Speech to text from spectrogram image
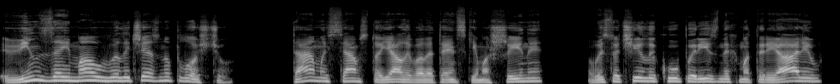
Він займав величезну площу. Там і сям стояли велетенські машини, височили купи різних матеріалів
